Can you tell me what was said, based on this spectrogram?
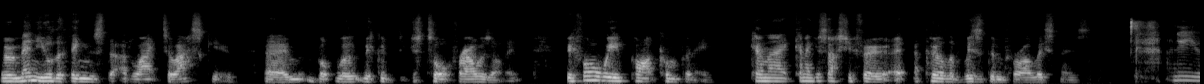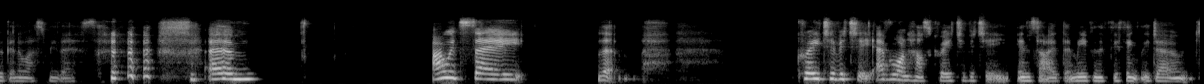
There are many other things that I'd like to ask you, um, but we'll, we could just talk for hours on it. Before we part company, can I can I just ask you for a, a pearl of wisdom for our listeners? I knew you were going to ask me this. um, I would say that creativity everyone has creativity inside them even if they think they don't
